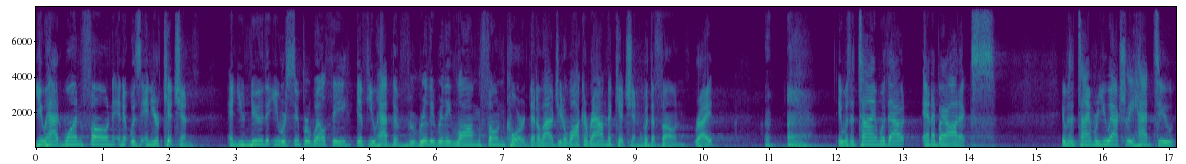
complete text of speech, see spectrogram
you had one phone and it was in your kitchen and you knew that you were super wealthy if you had the really, really long phone cord that allowed you to walk around the kitchen with the phone, right? it was a time without antibiotics. It was a time where you actually had to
